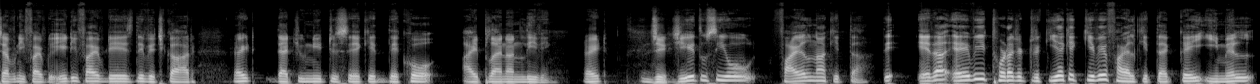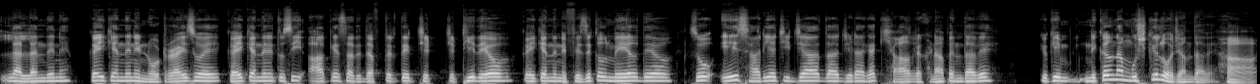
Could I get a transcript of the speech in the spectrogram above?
75 ਟੂ 85 ਡੇਜ਼ ਦੇ ਵਿਚਕਾਰ right that you need to say ਕਿ ਦੇਖੋ I plan on leaving right ਜੀ। ਜੇ ਤੁਸੀਂ ਉਹ ਫਾਈਲ ਨਾ ਕੀਤਾ ਤੇ ਇਹਦਾ ਇਹ ਵੀ ਥੋੜਾ ਜਿਹਾ ਟ੍ਰਿਕੀ ਹੈ ਕਿ ਕਿਵੇਂ ਫਾਈਲ ਕੀਤਾ ਕਈ ਈਮੇਲ ਲੈ ਲੈਂਦੇ ਨੇ ਕਈ ਕਹਿੰਦੇ ਨੇ ਨੋਟਰਾਈਜ਼ ਹੋਏ ਕਈ ਕਹਿੰਦੇ ਨੇ ਤੁਸੀਂ ਆ ਕੇ ਸਾਡੇ ਦਫ਼ਤਰ ਤੇ ਚਿੱਠੀ ਦਿਓ ਕਈ ਕਹਿੰਦੇ ਨੇ ਫਿਜ਼ੀਕਲ ਮੇਲ ਦਿਓ। ਸੋ ਇਹ ਸਾਰੀਆਂ ਚੀਜ਼ਾਂ ਦਾ ਜਿਹੜਾ ਹੈਗਾ ਖਿਆਲ ਰੱਖਣਾ ਪੈਂਦਾ ਵੇ ਕਿਉਂਕਿ ਨਿਕਲਣਾ ਮੁਸ਼ਕਿਲ ਹੋ ਜਾਂਦਾ ਵੇ। ਹਾਂ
